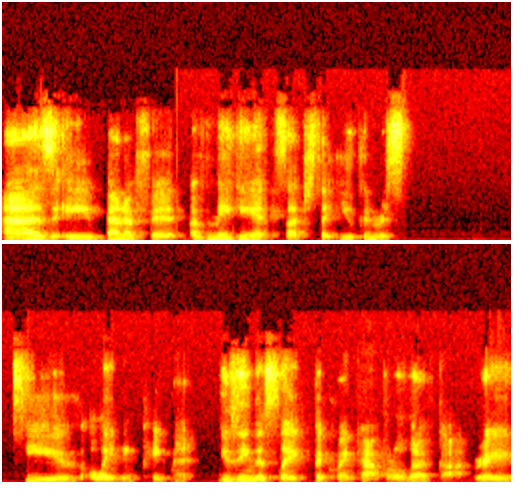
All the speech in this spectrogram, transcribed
as a benefit of making it such that you can receive a lightning payment using this like Bitcoin capital that I've got, right?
